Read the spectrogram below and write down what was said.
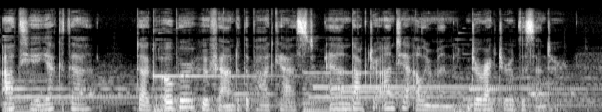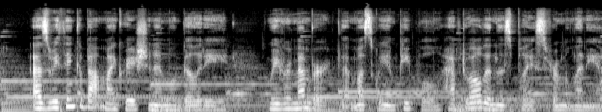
Atia Yekta, Doug Ober, who founded the podcast, and Dr. Antje Ellermann, director of the center. As we think about migration and mobility, we remember that Musqueam people have dwelled in this place for millennia.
